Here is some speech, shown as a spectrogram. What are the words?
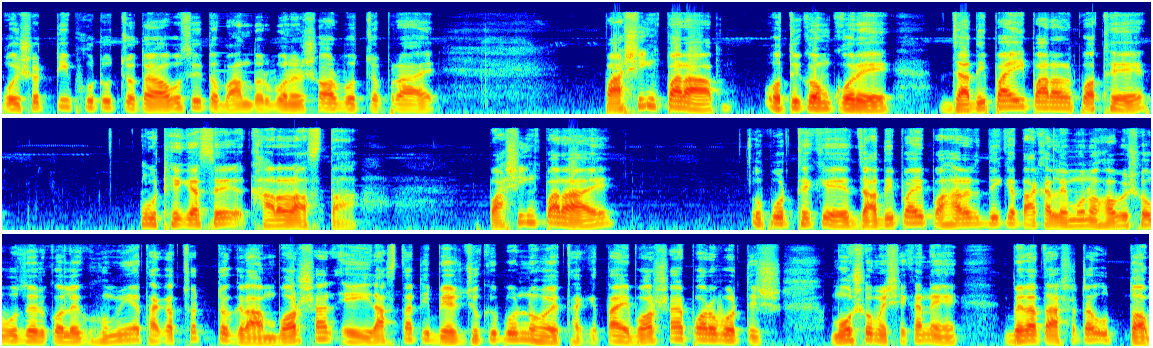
পঁয়ষট্টি ফুট উচ্চতায় অবস্থিত বান্দরবনের সর্বোচ্চ প্রায় পাশিংপাড়া অতিক্রম করে জাদিপাই পাড়ার পথে উঠে গেছে খাড়া রাস্তা। পাশিংপাড়ায় উপর থেকে জাদিপাই পাহাড়ের দিকে তাকালে মনে হবে সবুজের কোলে ঘুমিয়ে থাকা ছোট্ট গ্রাম। বর্ষার এই রাস্তাটি বেশ ঝুঁকিপূর্ণ হয়ে থাকে, তাই বর্ষার পরবর্তী মৌসুমে সেখানে বেড়াতে আসাটা উত্তম।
